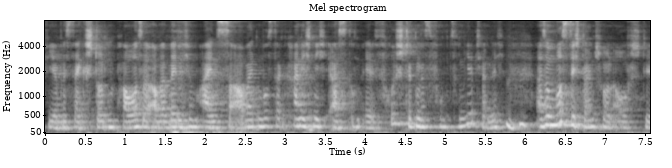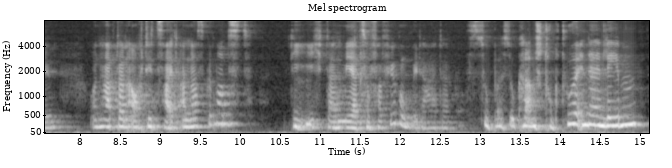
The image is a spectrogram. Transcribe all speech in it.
vier bis sechs Stunden Pause, aber wenn ich um eins zu arbeiten muss, dann kann ich nicht erst um elf frühstücken, das funktioniert ja nicht. Mhm. Also musste ich dann schon aufstehen und habe dann auch die Zeit anders genutzt, die ich dann mehr zur Verfügung wieder hatte. Super, so kam Struktur in dein Leben,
